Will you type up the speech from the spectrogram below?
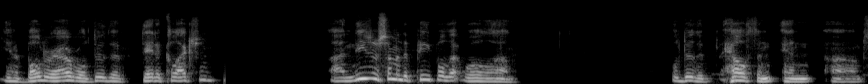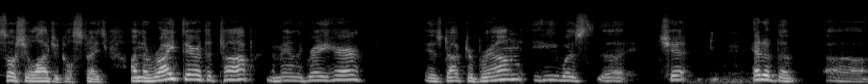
you know, Boulder Air will do the data collection. Uh, and these are some of the people that will um, will do the health and, and um, sociological studies. On the right there at the top, the man with the gray hair is Dr. Brown. He was the head of the uh,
